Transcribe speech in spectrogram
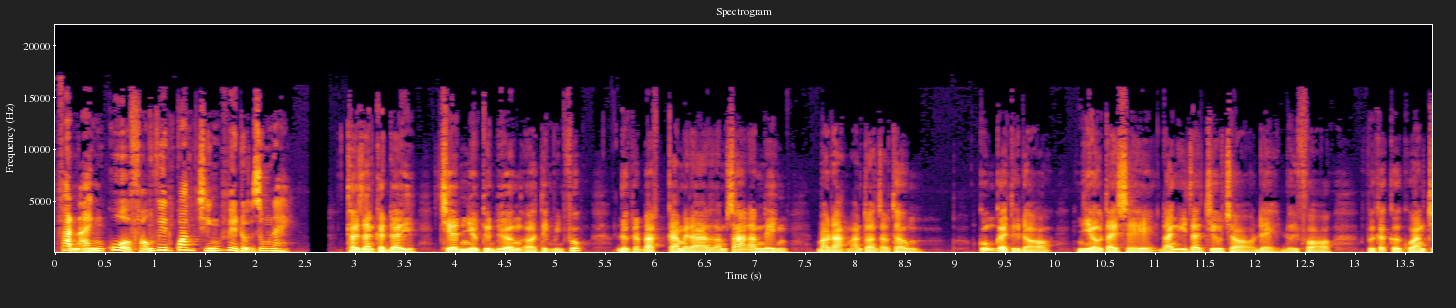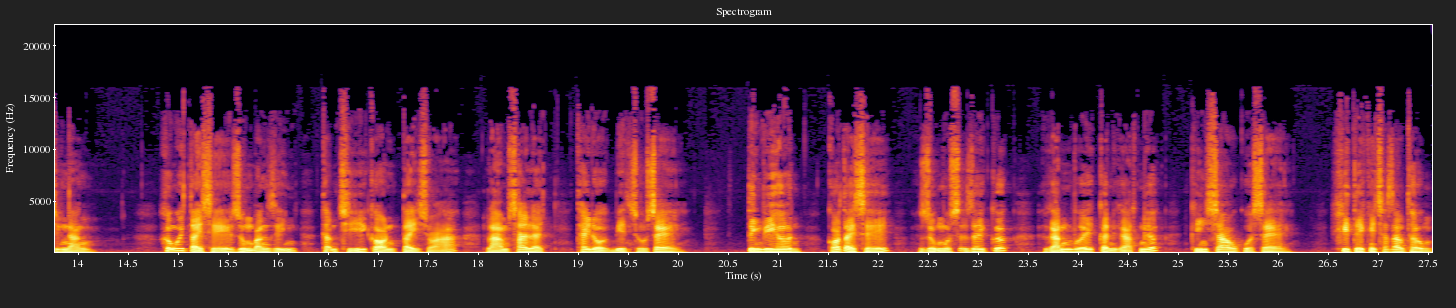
Phản ánh của phóng viên Quang Chính về nội dung này. Thời gian gần đây, trên nhiều tuyến đường ở tỉnh Vĩnh Phúc được lắp đặt camera giám sát an ninh, bảo đảm an toàn giao thông. Cũng kể từ đó, nhiều tài xế đã nghĩ ra chiêu trò để đối phó với các cơ quan chức năng. Không ít tài xế dùng băng dính, thậm chí còn tẩy xóa, làm sai lệch, thay đổi biển số xe. Tinh vi hơn, có tài xế dùng một sợi dây cước gắn với cần gạt nước kính sau của xe. Khi thấy cảnh sát giao thông,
